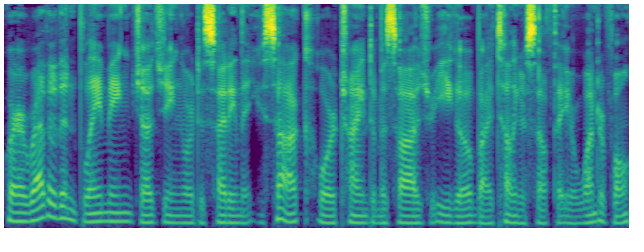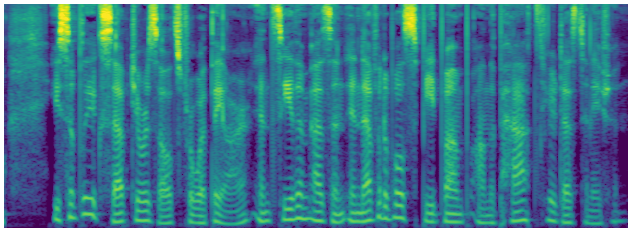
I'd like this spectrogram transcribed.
where rather than blaming, judging, or deciding that you suck, or trying to massage your ego by telling yourself that you're wonderful, you simply accept your results for what they are and see them as an inevitable speed bump on the path to your destination.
